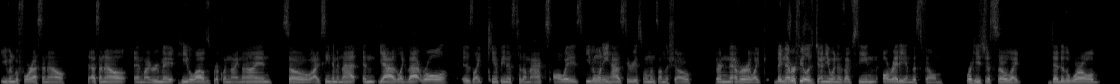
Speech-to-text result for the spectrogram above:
even before SNL. To SNL and my roommate, he loves Brooklyn Nine Nine so I've seen him in that. And yeah, like that role is like campiness to the max always. Even when he has serious moments on the show, they're never like they never feel as genuine as I've seen already in this film, where he's just so like dead to the world,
